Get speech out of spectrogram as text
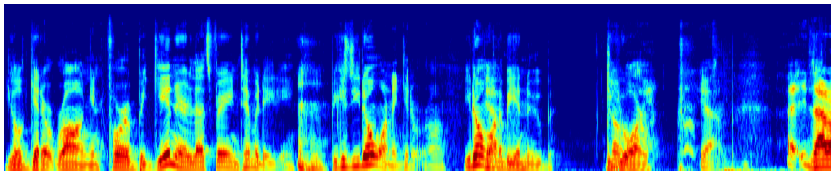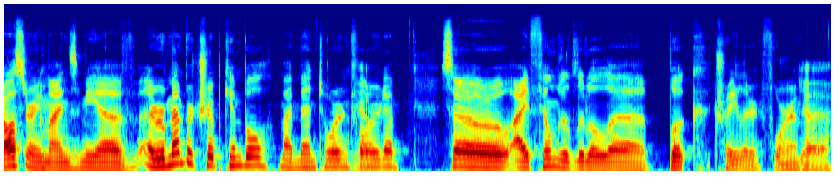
you'll get it wrong. And for a beginner, that's very intimidating because you don't want to get it wrong. You don't Mm-hmm. Yeah. want to be a noob. Totally. You are. Yeah. Uh, That also reminds me of I remember Trip Kimball, my mentor in Yeah. So I filmed a little uh, book trailer for him Yeah, yeah.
